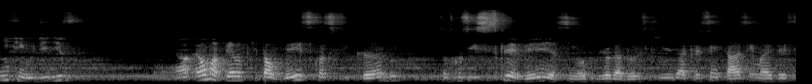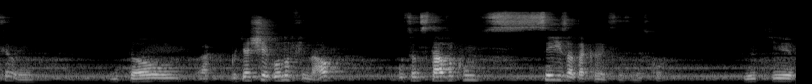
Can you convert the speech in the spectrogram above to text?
enfim, o Diniz é, é uma pena porque talvez classificando o Santos conseguisse escrever assim, outros jogadores que acrescentassem mais esse elenco. Então, porque chegou no final, o Santos estava com seis atacantes nas minhas contas. Porque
